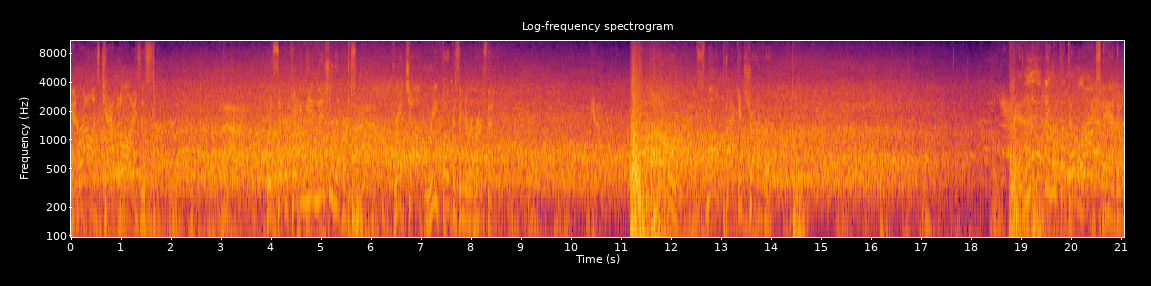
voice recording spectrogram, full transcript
And Rollins capitalizes. Reciprocating the initial reverse. Great job refocusing to reverse that. Boom! Small package driver. And landing with the double axe handle.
